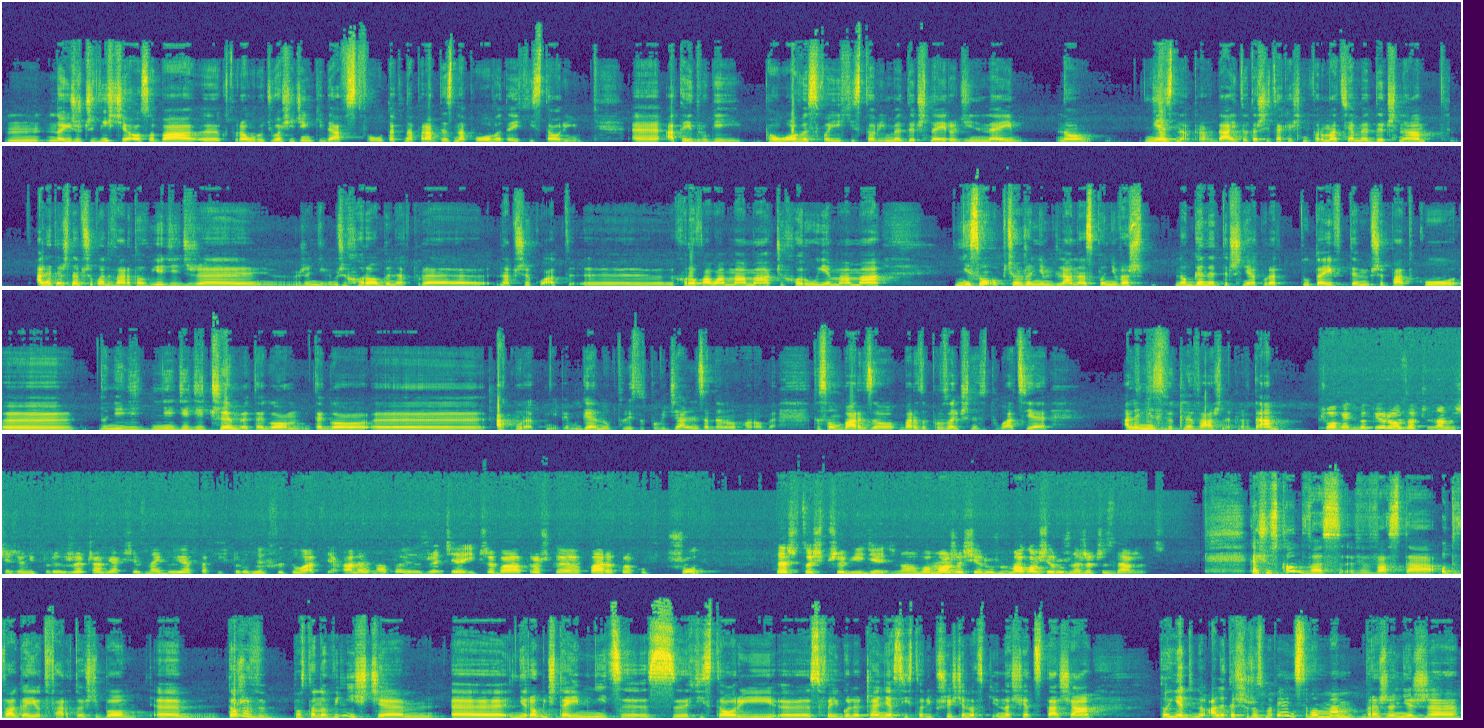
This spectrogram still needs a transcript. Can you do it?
Mm, no i rzeczywiście osoba, y, która urodziła się dzięki dawstwu, tak naprawdę zna połowę tej historii, e, a tej drugiej połowy swojej historii medycznej, rodzinnej, no nie zna, prawda? I to też jest jakaś informacja medyczna, ale też na przykład warto wiedzieć, że, że nie wiem, że choroby, na które na przykład yy, chorowała mama, czy choruje mama, nie są obciążeniem dla nas, ponieważ no, genetycznie akurat tutaj w tym przypadku yy, no, nie, nie dziedziczymy tego, tego yy, akurat, nie wiem, genu, który jest odpowiedzialny za daną chorobę. To są bardzo, bardzo prozaiczne sytuacje, ale niezwykle ważne, prawda? Człowiek dopiero zaczyna myśleć o niektórych rzeczach, jak się znajduje w takich trudnych sytuacjach, ale no to jest życie i trzeba troszkę parę kroków w przód też coś przewidzieć, no bo może się mogą się różne rzeczy zdarzyć. Kasiu, skąd was, w Was ta odwaga i otwartość? Bo to, że Wy postanowiliście e, nie robić tajemnicy z historii e, swojego leczenia, z historii przyjścia na, na świat Stasia, to jedno, ale też rozmawiając z Tobą mam wrażenie, że,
